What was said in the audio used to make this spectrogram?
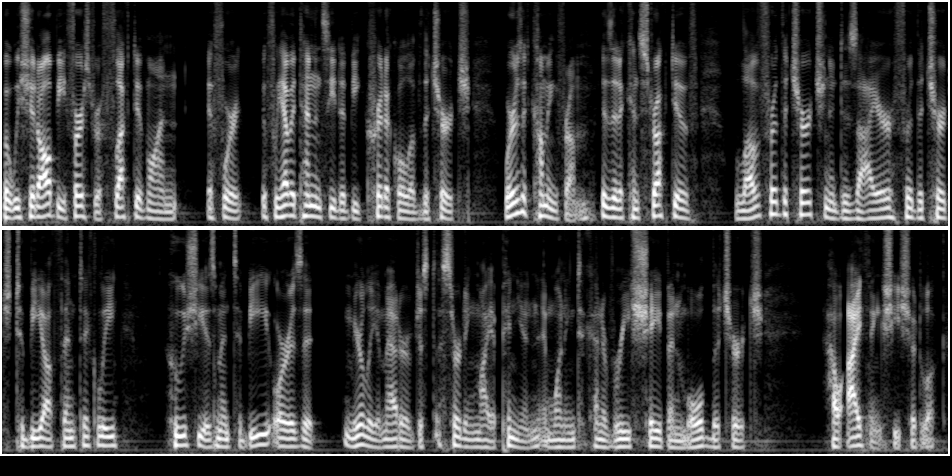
but we should all be first reflective on if we're if we have a tendency to be critical of the church, where is it coming from? Is it a constructive love for the church and a desire for the church to be authentically who she is meant to be, or is it merely a matter of just asserting my opinion and wanting to kind of reshape and mold the church how I think she should look?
